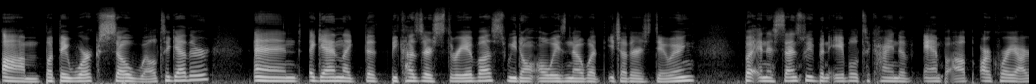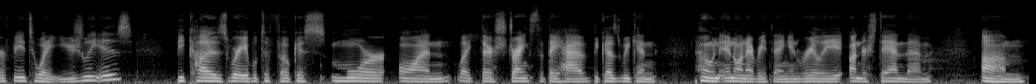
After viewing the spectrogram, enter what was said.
um, but they work so well together. And again, like the because there's three of us, we don't always know what each other is doing. But in a sense, we've been able to kind of amp up our choreography to what it usually is because we're able to focus more on like their strengths that they have because we can hone in on everything and really understand them. Um,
